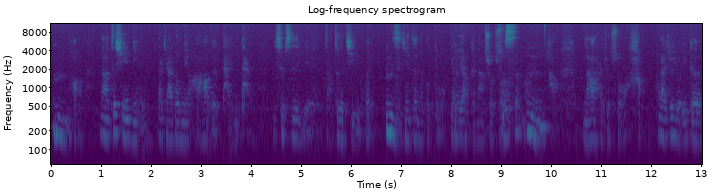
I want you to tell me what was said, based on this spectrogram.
嗯，好，那这些年大家都没有好好的谈一谈，你是不是也找这个机会？嗯。时间真的不多，要不要跟他说说说什么？嗯，好，然后他就说好。后来就有一个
